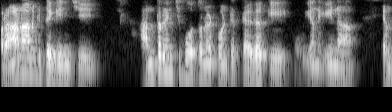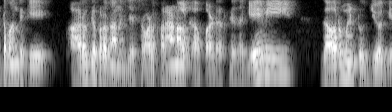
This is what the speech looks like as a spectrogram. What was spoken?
ప్రాణానికి తెగించి అంతరించిపోతున్నటువంటి తెగకి ఈయన ఈయన ఎంతమందికి ఆరోగ్య ప్రదానం చేశారు వాళ్ళ ప్రాణాలు కాపాడారు. నిజంగా ఏమి గవర్నమెంట్ ఉద్యోగి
